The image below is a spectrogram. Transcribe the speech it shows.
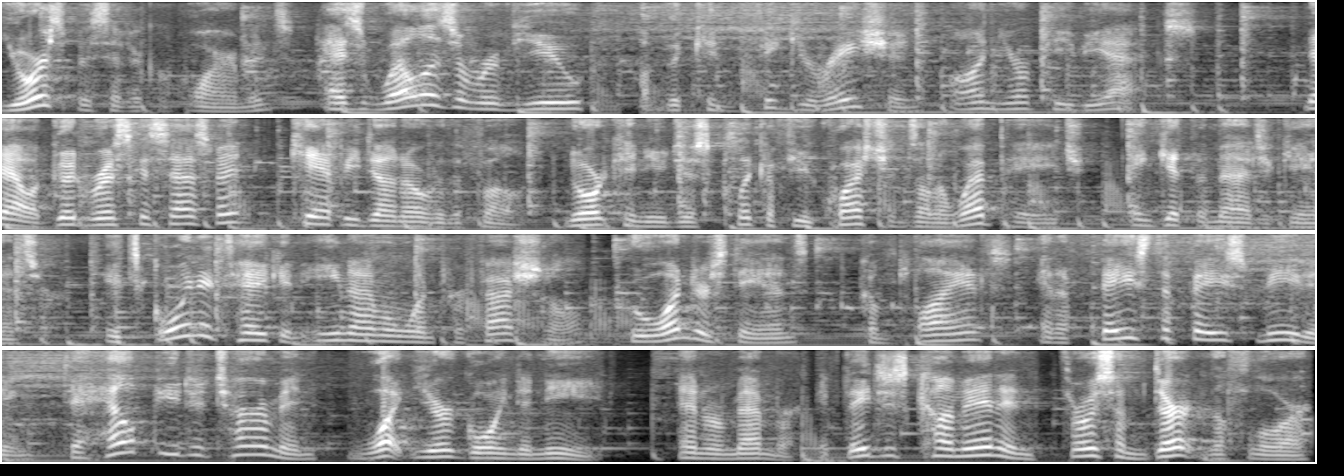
your specific requirements, as well as a review of the configuration on your PBX. Now, a good risk assessment can't be done over the phone, nor can you just click a few questions on a web page and get the magic answer. It's going to take an E911 professional who understands compliance and a face to face meeting to help you determine what you're going to need. And remember, if they just come in and throw some dirt in the floor,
